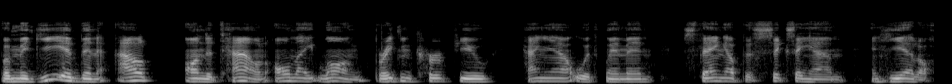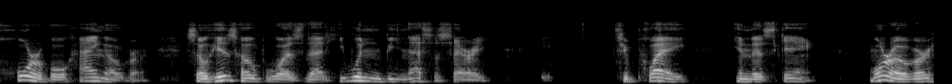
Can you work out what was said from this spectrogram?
But McGee had been out on the town all night long, breaking curfew, hanging out with women, staying up to 6 a.m., and he had a horrible hangover. So his hope was that he wouldn't be necessary to play in this game. Moreover,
